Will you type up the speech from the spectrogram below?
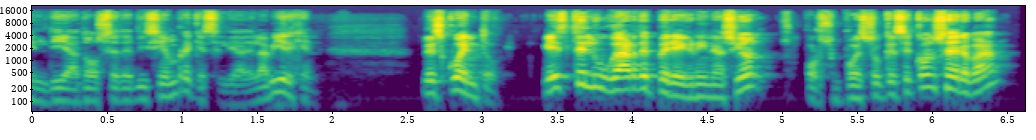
el día 12 de diciembre, que es el Día de la Virgen. Les cuento, este lugar de peregrinación, por supuesto que se conserva,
